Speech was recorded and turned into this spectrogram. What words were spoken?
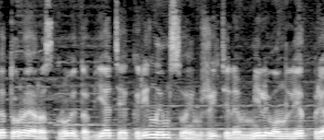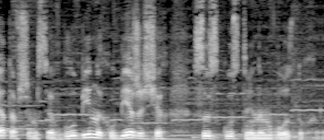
которая раскроет объятия коренным своим жителям, миллион лет прятавшимся в глубинных убежищах с искусственным воздухом.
